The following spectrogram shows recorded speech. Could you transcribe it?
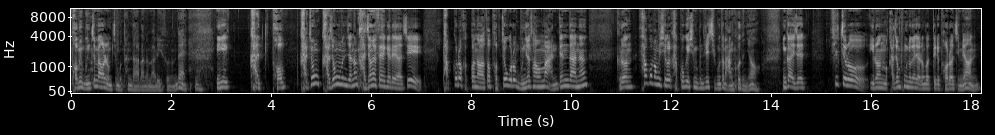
법이 문지방을 넘지 못한다라는 말이 있었는데 이게 가, 법 가정 가정 문제는 가정에서 해결해야지 밖으로 갖고 나와서 법적으로 문제 삼으면 안 된다는 그런 사고 방식을 갖고 계신 분들이 지금도 많거든요. 그러니까 이제 실제로 이런 뭐 가정 폭력이나 이런 것들이 벌어지면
